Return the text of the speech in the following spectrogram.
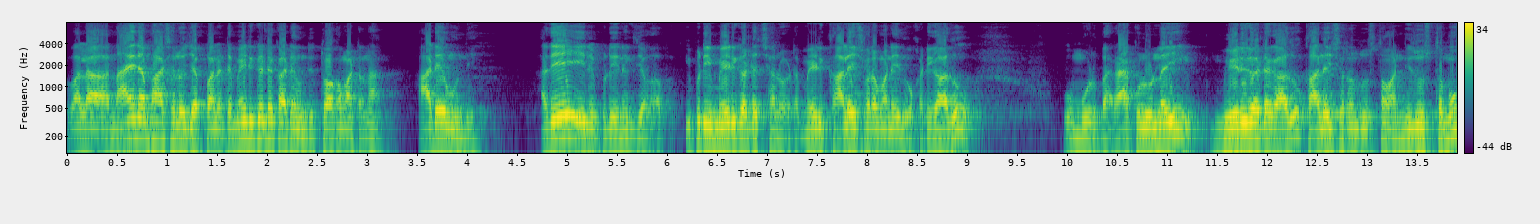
వాళ్ళ నాయన భాషలో చెప్పాలంటే మేడిగడ్డ కాడే ఉంది తోకమటన ఆడే ఉంది. అదే ఈయన ఇప్పుడు ఈయనకు జవాబు. ఇప్పుడు ఈ మేడిగడ్డ చలవట మేడి కాళేశ్వరం అనేది ఒకటి కాదు. ఓ మూడు బరాకులు ఉన్నాయి. మేడిగడ్డ కాదు కాళేశ్వరం చూస్తాం అన్నీ చూస్తాము.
